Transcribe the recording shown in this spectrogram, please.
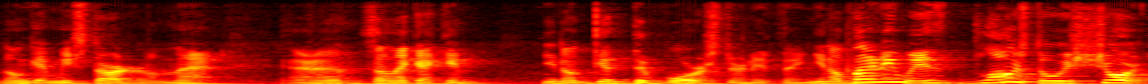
don't get me started on that. Uh, it's not like I can you know, get divorced or anything, you know. But anyways, long story short,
